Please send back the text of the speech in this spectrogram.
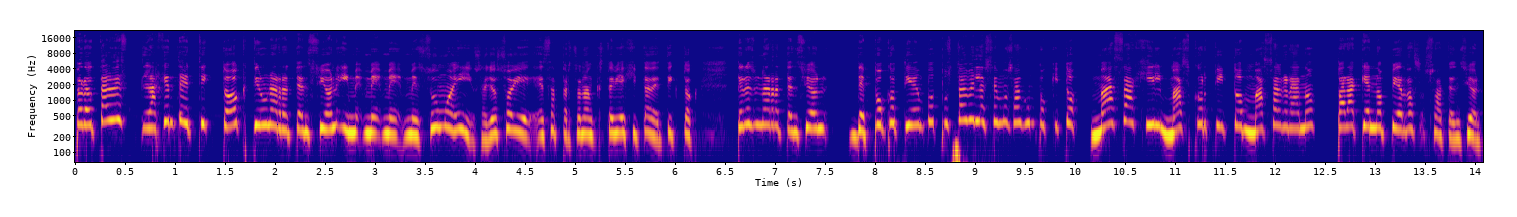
Pero tal vez la gente de TikTok tiene una retención y me, me, me, sumo ahí. O sea, yo soy esa persona, aunque esté viejita de TikTok. Tienes una retención de poco tiempo, pues tal vez le hacemos algo un poquito más ágil, más cortito, más al grano para que no pierdas su atención.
